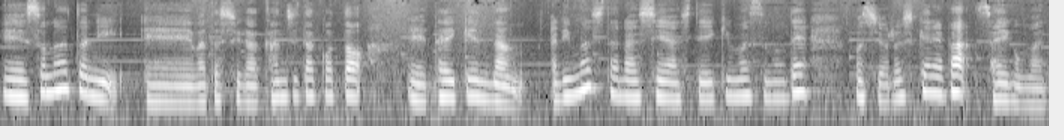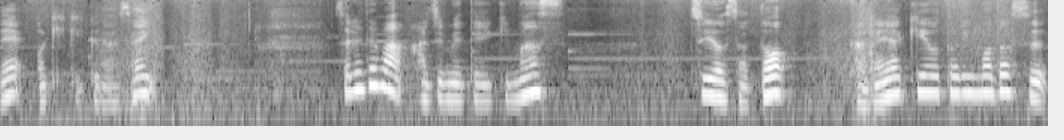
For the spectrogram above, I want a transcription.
えー、その後に、えー、私が感じたこと、えー、体験談ありましたらシェアしていきますのでもしよろしければ最後までお聴きください。それでは始めていきます。強さと輝きを取り戻す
